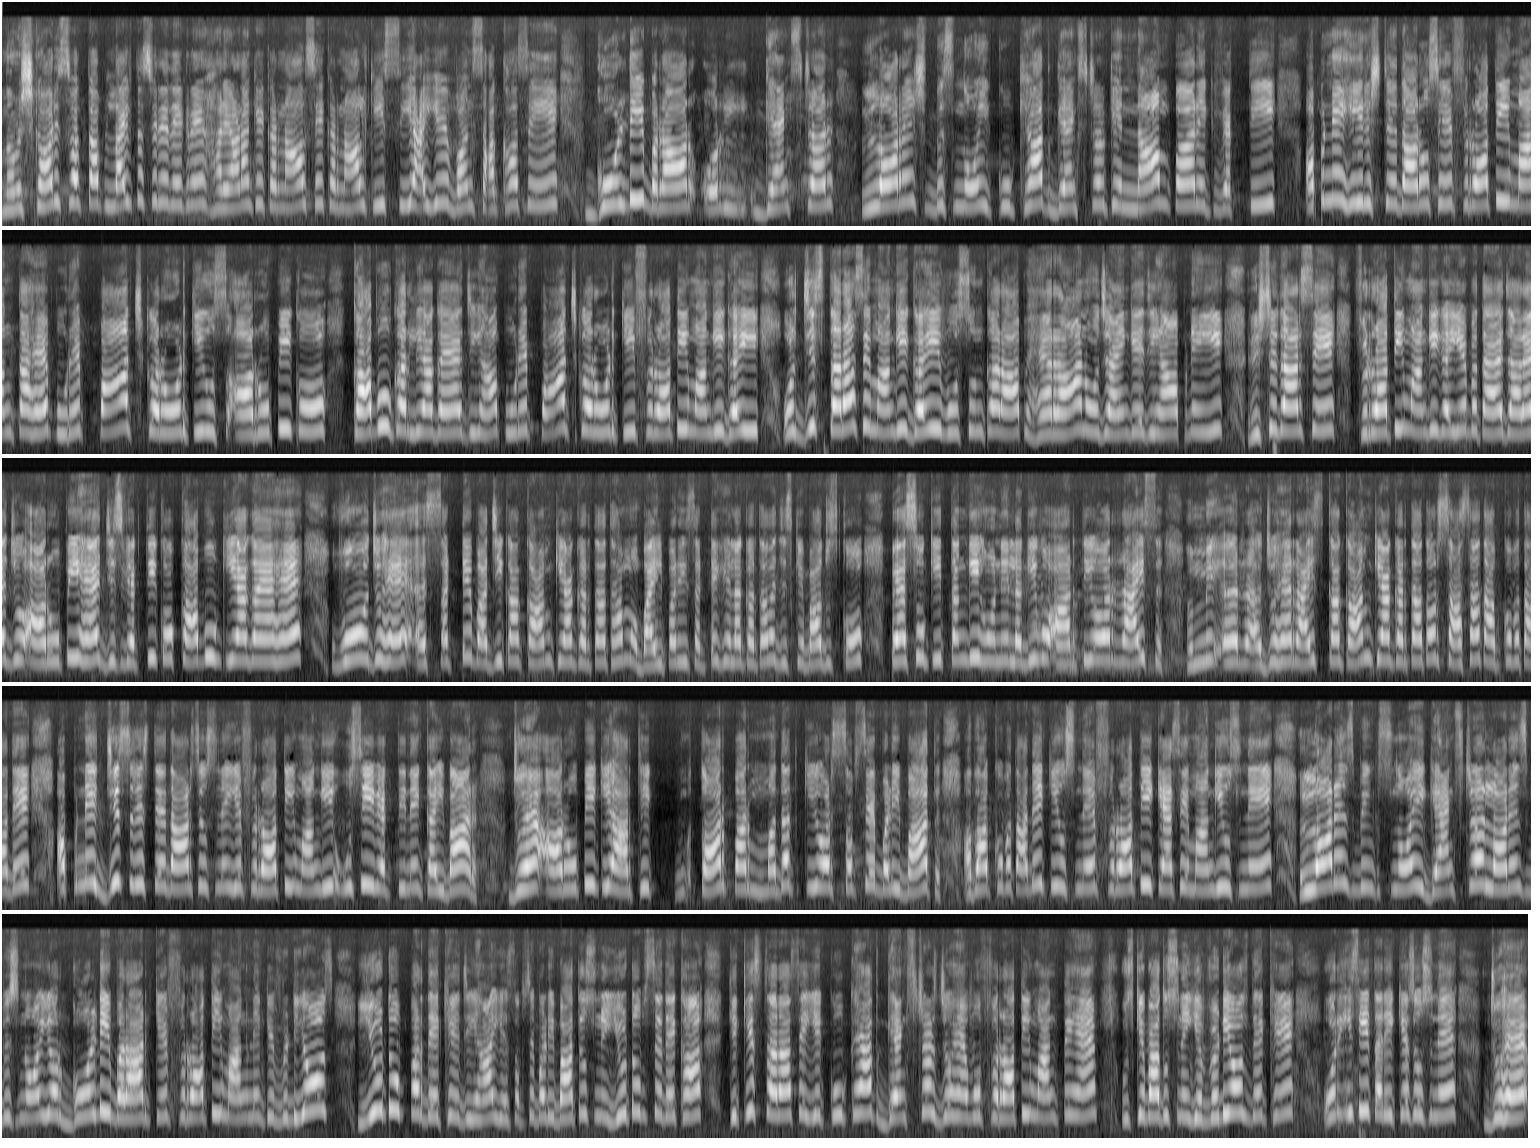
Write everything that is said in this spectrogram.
नमस्कार, इस वक्त आप लाइव तस्वीरें देख रहे हैं हरियाणा के करनाल से। करनाल की सीआईए वन शाखा से गोल्डी बरार और गैंगस्टर लॉरेंस बिश्नोई कुख्यात गैंगस्टर के नाम पर एक व्यक्ति अपने ही रिश्तेदारों से फिरौती माँगता है। पूरे पाँच करोड़ की उस आरोपी को काबू कर लिया गया है। जी हाँ पूरे पाँच करोड़ की फिरौती मांगी गई और जिस तरह से मांगी गई, वो सुनकर आप हैरान हो जाएँगे। जी हाँ अपने ही रिश्तेदार से फिरौती मांगी गई ये बताया जा रहा है, जो आरोपी है, जिस व्यक्ति को काबू किया गया है, वो जो है, सट्टेबाजी का काम किया करता था, मोबाइल पर ही सट्टे खेला करता था, जिसके बाद उसको पैसों की तंगी होने लगी। वो आरती और राइस जो है, राइस का काम किया करता था और साथ साथ आपको बता दें, अपने जिस रिश्तेदार से उसने ये फिरौती मांगी, उसी व्यक्ति ने कई बार जो है, आरोपी की आर्थिक तौर पर मदद की। और सबसे बड़ी बात, अब आपको बता दें कि उसने फिरौती कैसे मांगी। उसने Lawrence Bishnoi, gangster Lawrence Bishnoi और गोल्डी बरार के फिरौती मांगने के वीडियोस यूट्यूब पर देखे। जी हाँ ये सबसे बड़ी बात है। उसने यूट्यूब से देखा कि किस तरह से ये कुख्यात गैंगस्टर जो हैं वो फिरौती मांगते हैं। उसके बाद उसने ये वीडियोज़ देखे और इसी तरीके से उसने जो है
